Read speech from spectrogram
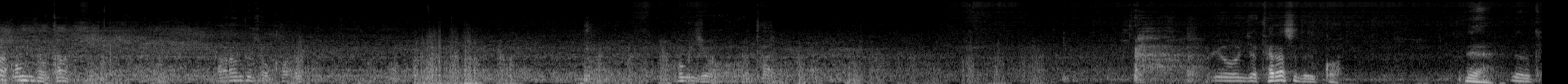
아, 딱 공기 좋다. 바람도 좋고. 공기 좋다. 요 이제 테라스도 있고, 네, 이렇게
